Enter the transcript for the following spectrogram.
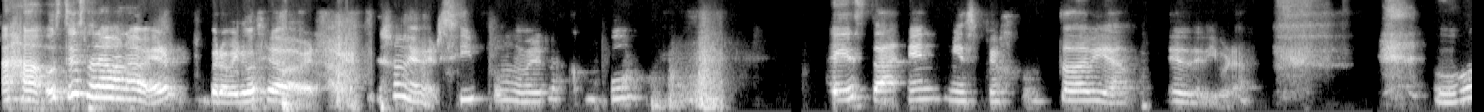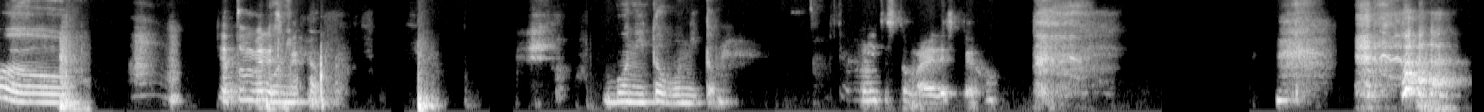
Ajá, ustedes no la van a ver, pero Virgo sí la va a ver. A ver, déjame ver si puedo mover la compu. Ahí está en mi espejo, todavía el de Libra. Oh, Ya tumbé el espejo. Bonito, bonito. Qué bonito es tomar el espejo.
